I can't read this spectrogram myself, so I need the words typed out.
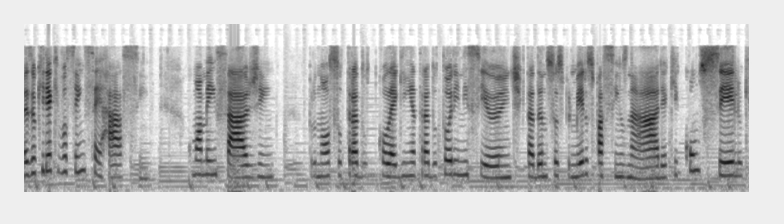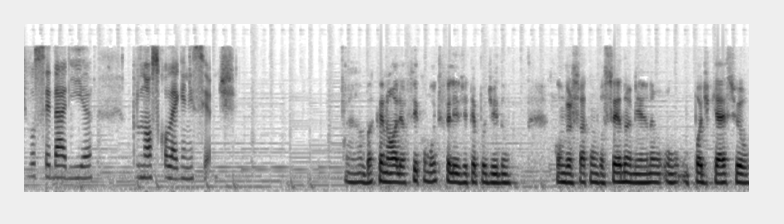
Mas eu queria que você encerrasse com uma mensagem para o nosso tradu coleguinha tradutor iniciante que está dando seus primeiros passinhos na área. Que conselho que você daria para o nosso colega iniciante? Ah, bacana, olha, eu fico muito feliz de ter podido conversar com você, Damiana, um, um podcast. Eu,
